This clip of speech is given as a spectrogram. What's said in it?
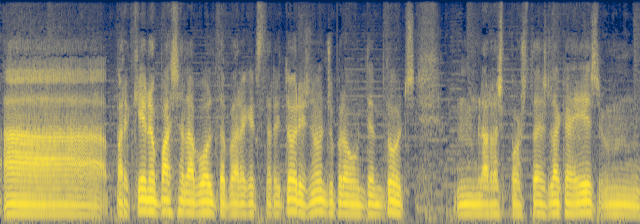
Uh, per què no passa la volta per aquests territoris, no? Ens ho preguntem tots. Mm, la resposta és la que és. Mm,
